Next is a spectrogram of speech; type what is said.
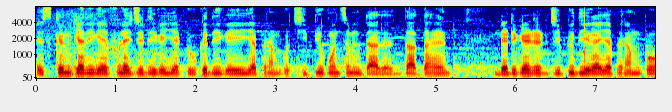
स्क्रीन क्या दी गई, फुल एच दी गई है टू के दी गई, या फिर हमको जी कौन सा मिलता जाता है डेडिकेटेड जी पी दिए गए या फिर हमको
